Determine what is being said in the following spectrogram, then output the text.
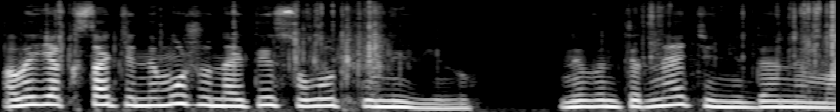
Але я, кстати, не можу знайти солодку мівіну. Ні в інтернеті, ніде нема.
